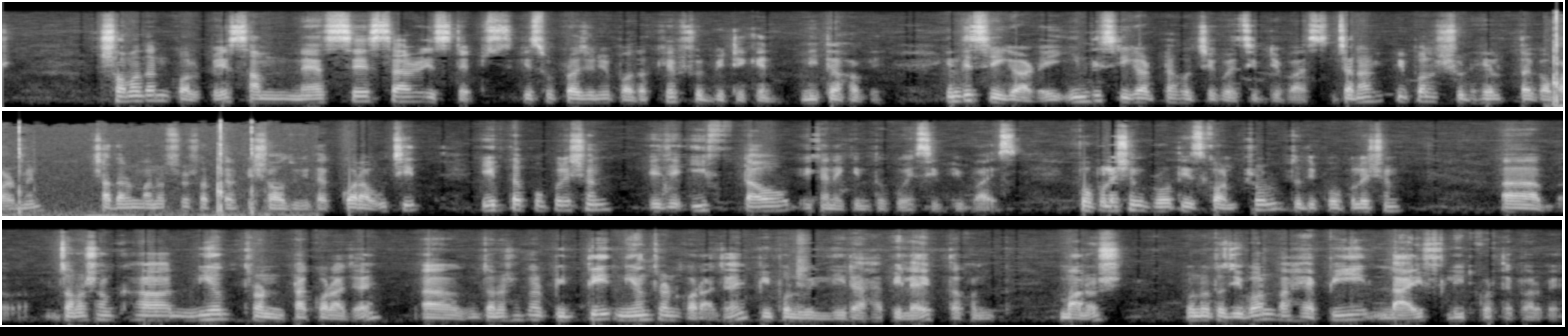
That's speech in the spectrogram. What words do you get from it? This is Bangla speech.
সমাধান কল্পে সাম নেসেসারি স্টেপস কিছু প্রয়োজনীয় পদক্ষেপ শুড বি টেকেন নিতে হবে। ইন দিস রিগার্ড এই ইন দিস রিগার্ডটা হচ্ছে cohesive device general people should help the government সাধারণ মানুষও সরকারকে সহযোগিতা করা উচিত। ইফ দ্য পপুলেশন এই যে ইফটাও এখানে কিন্তু cohesive device population growth is control যদি পপুলেশন জনসংখ্যা নিয়ন্ত্রণটা করা যায় জনসংখ্যার বৃদ্ধি নিয়ন্ত্রণ করা যায় people will lead a happy life তখন মানুষ উন্নত জীবন বা হ্যাপি লাইফ লিড করতে পারবে।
